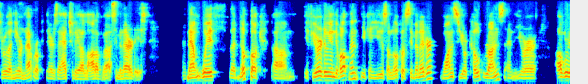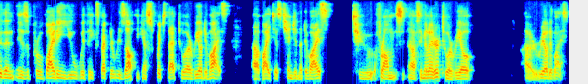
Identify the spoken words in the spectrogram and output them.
through a neural network. There's actually a lot of uh, similarities. And then with the notebook, um, if you're doing development, you can use a local simulator. Once your code runs and your algorithm is providing you with the expected result, you can switch that to a real device uh, by just changing the device to from uh, simulator to a real uh, real device.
